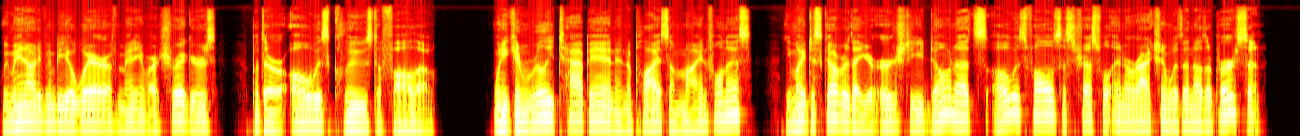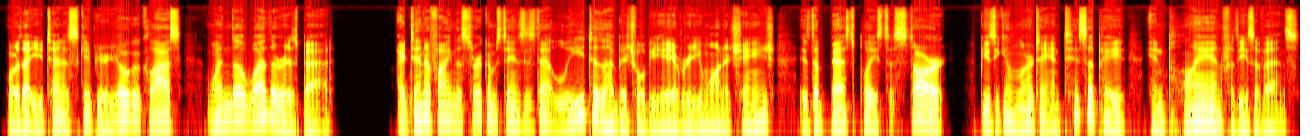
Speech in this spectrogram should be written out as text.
We may not even be aware of many of our triggers, but there are always clues to follow. When you can really tap in and apply some mindfulness, you might discover that your urge to eat donuts always follows a stressful interaction with another person, or that you tend to skip your yoga class when the weather is bad. Identifying the circumstances that lead to the habitual behavior you want to change is the best place to start because you can learn to anticipate and plan for these events.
